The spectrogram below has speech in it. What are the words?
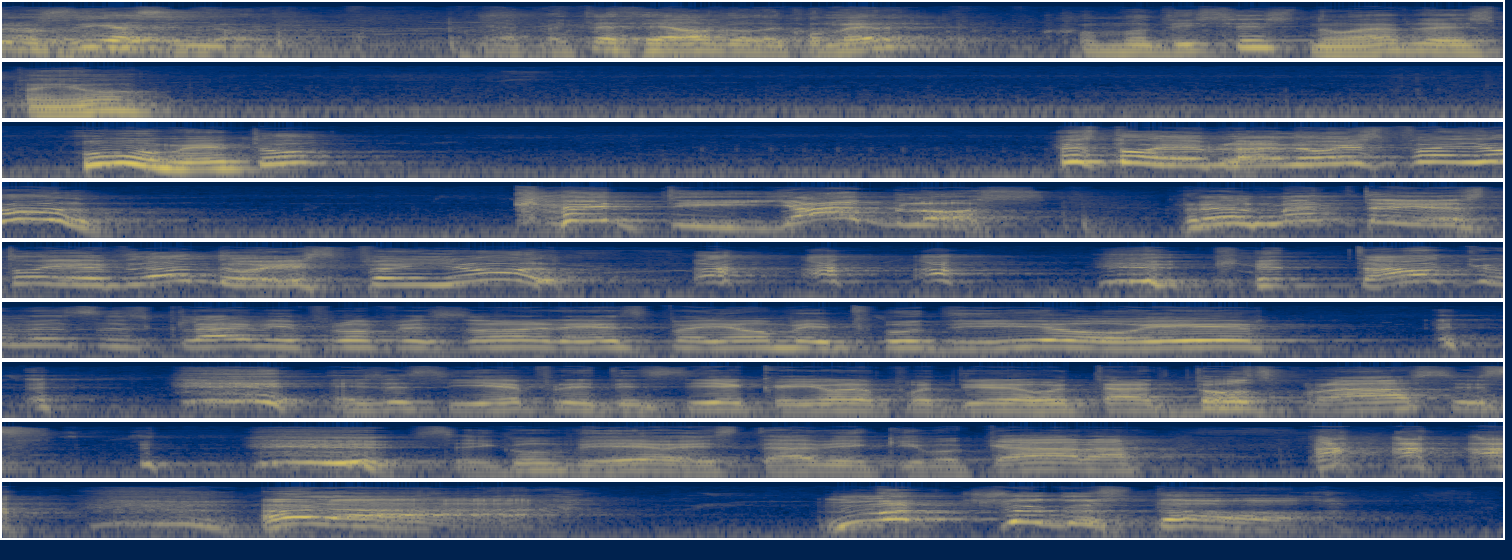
¿Le apetece algo de comer? Como dices, no habla español. Un momento. Estoy hablando español. ¿Qué diablos? Realmente estoy hablando español. ¿Qué tal que Mrs. Klein, mi profesor de español, me podía oír? Ella siempre decía que yo le podría juntar dos frases. Según veo, estaba equivocada. Hola, mucho gusto.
